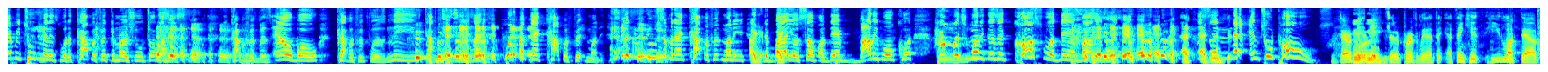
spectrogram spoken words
every two minutes with a Copperfit commercial talking about his Copperfit for his elbow, Copperfit for his knees, Copperfit for his back. What about that Copperfit money? Could you use some of that Copperfit money I, to buy I, yourself a damn volleyball court? How mm much money does it cost for a damn volleyball? I, it's a net and two poles. Derek mm-hmm. said it perfectly. I think I think he he lucked out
